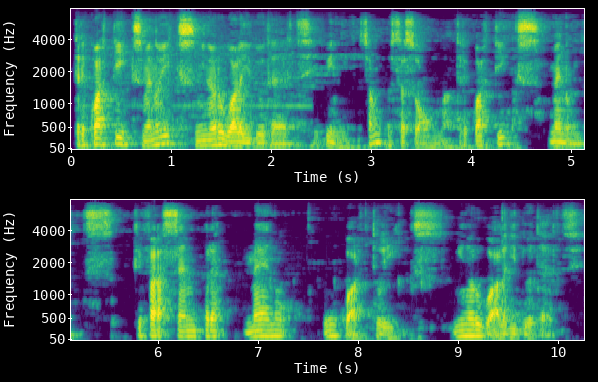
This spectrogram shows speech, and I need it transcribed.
3 quarti x meno x minore o uguale di 2 terzi. Quindi facciamo questa somma, 3 quarti x meno x, che farà sempre meno un quarto x minore o uguale di 2 terzi.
